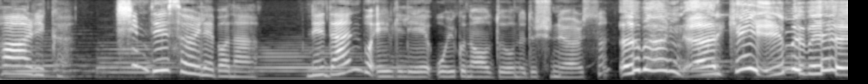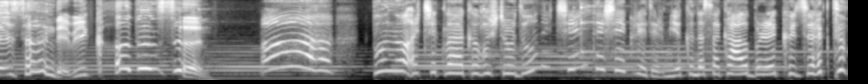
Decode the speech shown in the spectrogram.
Harika. Şimdi söyle bana. Neden bu evliliğe uygun olduğunu düşünüyorsun? Ben erkeğim ve sen de bir kadınsın. Aa, bunu açıklığa kavuşturduğun için teşekkür ederim. Yakında sakal bırakacaktım.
